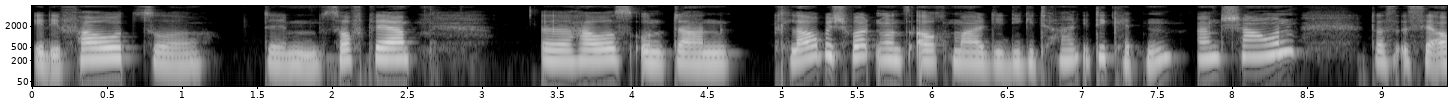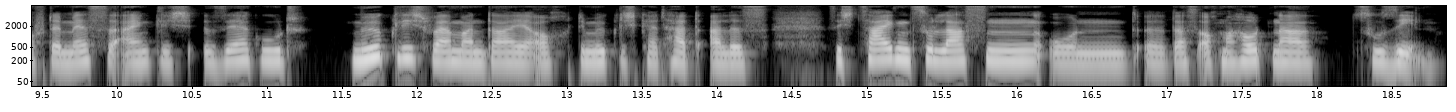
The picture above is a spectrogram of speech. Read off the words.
EDV, zu dem Softwarehaus. Äh, und dann, glaube ich, wollten wir uns auch mal die digitalen Etiketten anschauen. Das ist ja auf der Messe eigentlich sehr gut möglich, weil man da ja auch die Möglichkeit hat, alles sich zeigen zu lassen und äh, das auch mal hautnah zu sehen.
